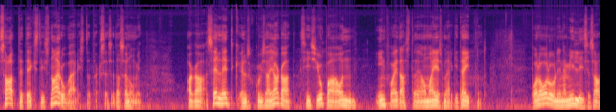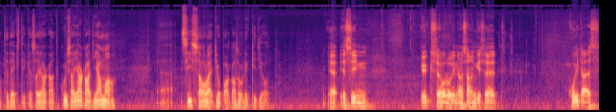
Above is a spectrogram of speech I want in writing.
saate tekstis naeruvääristatakse seda sõnumit. Aga sel hetkel, kui sa jagad, siis juba on info edastaja oma eesmärgi täitnud. Pole oluline, millise saate tekstiga sa jagad, kui sa jagad jama, äh, siis sa oled juba kasulik idioot. ja, ja siin üks oluline osa ongi see, et kuidas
